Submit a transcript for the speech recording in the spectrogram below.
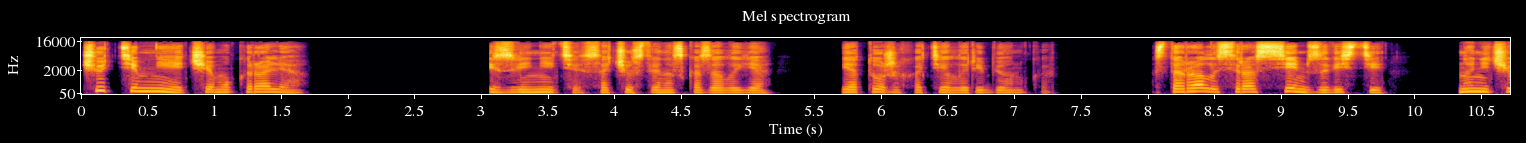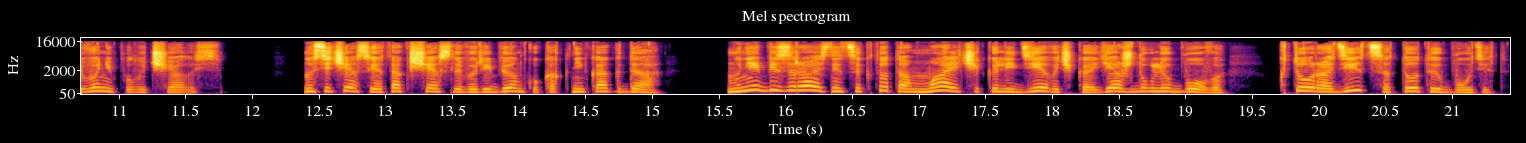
чуть темнее, чем у короля. «Извините», — сочувственно сказала я, — «я тоже хотела ребенка. Старалась раз семь завести, но ничего не получалось. Но сейчас я так счастлива ребенку, как никогда, мне без разницы, кто там, мальчик или девочка, я жду любого. Кто родится, тот и будет.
